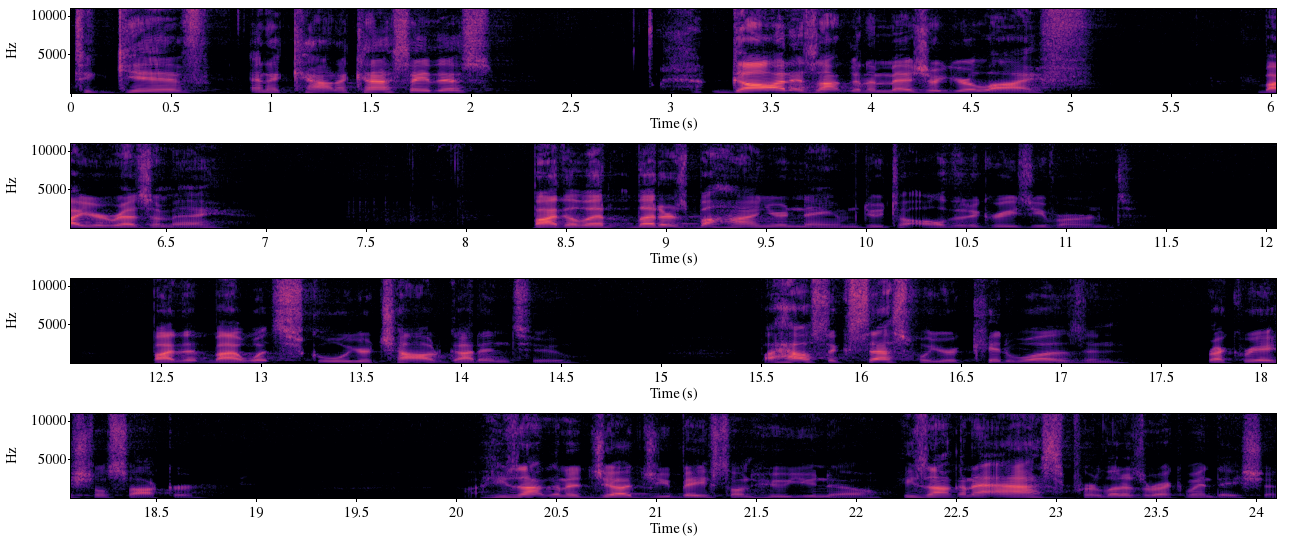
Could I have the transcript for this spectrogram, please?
to give an account. And can I say this? God is not going to measure your life by your resume, by the letters behind your name due to all the degrees you've earned, by, the, by what school your child got into by how successful your kid was in recreational soccer, uh, He's not going to judge you based on who you know. He's not going to ask for letters of recommendation.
